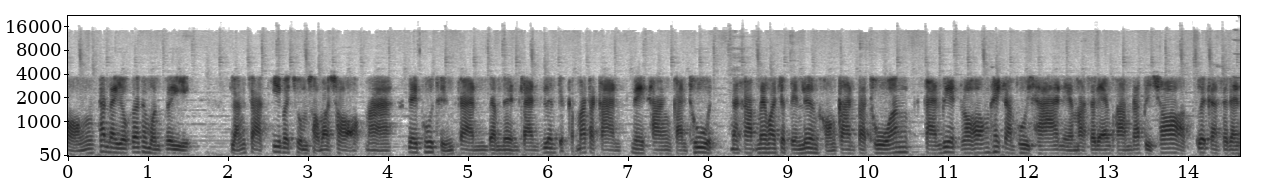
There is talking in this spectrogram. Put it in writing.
ของท่านนายกรัฐมนตรี หลังจากที่ประชุมสมชออกมา ได้พูดถึงการดำเนินการเรื่องเกี่ยวกับมาตรการในทางการทูตนะครับ ไม่ว่าจะเป็นเรื่องของการประท้วง การเรียกร้องให้กัมพูชาเนี่ยมาแสดงความรับผิดชอบ ด้วยการแสดง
